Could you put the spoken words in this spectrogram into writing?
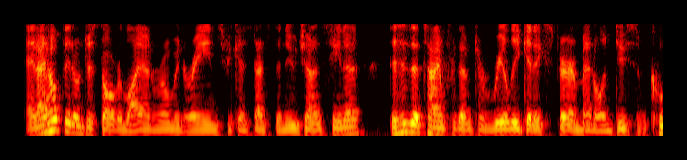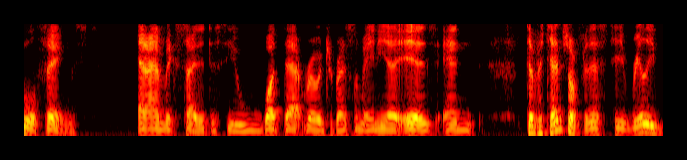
And I hope they don't just all rely on Roman Reigns because that's the new John Cena. This is a time for them to really get experimental and do some cool things. And I'm excited to see what that road to WrestleMania is and the potential for this to really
